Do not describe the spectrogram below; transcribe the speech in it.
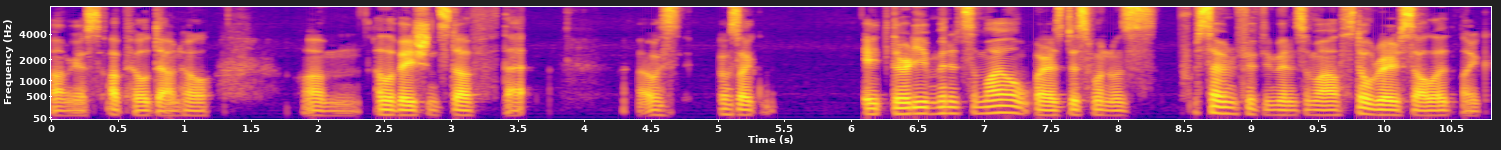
um, I guess uphill, downhill, um, elevation stuff that I was it was like 8:30 minutes a mile, whereas this one was 7:50 minutes a mile. Still very solid. Like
